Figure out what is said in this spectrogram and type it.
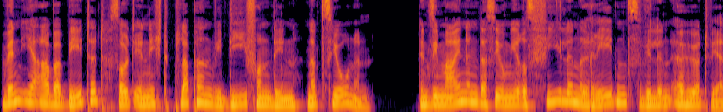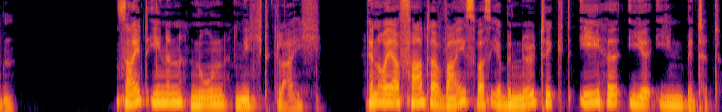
Wenn ihr aber betet, sollt ihr nicht plappern wie die von den Nationen, denn sie meinen, dass sie um ihres vielen Redens willen erhört werden. Seid ihnen nun nicht gleich, denn euer Vater weiß, was ihr benötigt, ehe ihr ihn bittet.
